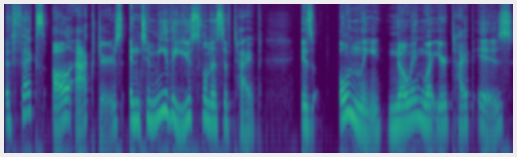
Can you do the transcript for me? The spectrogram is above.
affects all actors. And to me, the usefulness of type is only knowing what your type is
